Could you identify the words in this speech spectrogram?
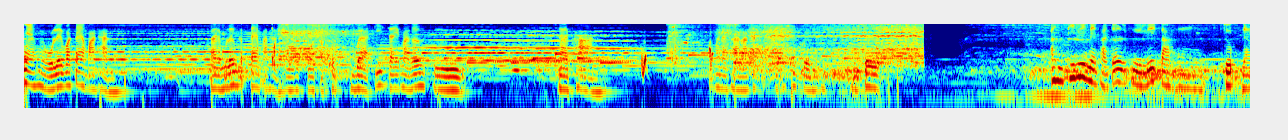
ไงโหเลยว่าแต้มอาถรรพ์แต่มาเริ่มกับแต้มอาถรรพ์เราจะตัวกับแบบที่ใช้มาก็คือนายพานเพรานายพานรักกันที่เป็นฮันเตอร์อันที่เรียกนายพานก็คือเรียกตามสุดนะ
